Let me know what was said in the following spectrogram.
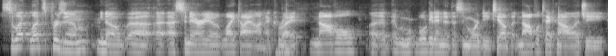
So let, let's presume, you know, uh, a, scenario like Ionic, mm-hmm. right? Novel, uh, we'll get into this in more detail, but novel technology,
